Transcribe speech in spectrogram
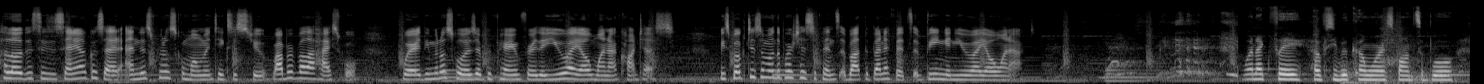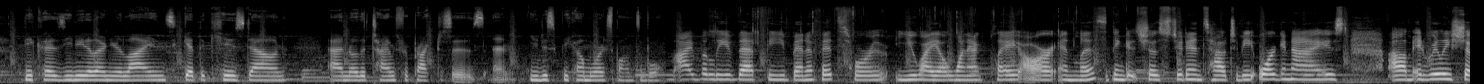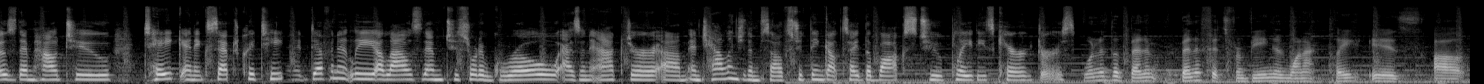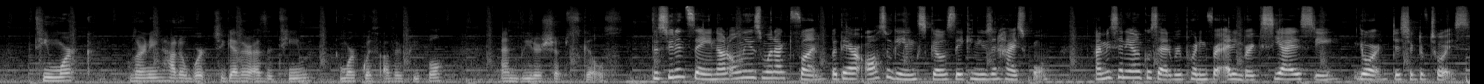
Hello, this is Yesenia Alcocer, and this middle school moment takes us to Robert Vela High School, where the middle schoolers are preparing for the UIL One Act contest. We spoke to some of the participants about the benefits of being in UIL One Act. One Act Play helps you become more responsible because you need to learn your lines, get the cues down, and know the times for practices, and you just become more responsible. I believe that the benefits for UIL One Act Play are endless. I think it shows students how to be organized. Um, it really shows them how to take and accept critique. It definitely allows them to sort of grow as an actor um, and challenge themselves to think outside the box to play these characters. One of the ben benefits from being in One Act Play is uh, teamwork learning how to work together as a team, and work with other people, and leadership skills. The students say not only is One Act fun, but they are also gaining skills they can use in high school. I'm Yesenia Alcocer reporting for Edinburg CISD, your district of choice.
